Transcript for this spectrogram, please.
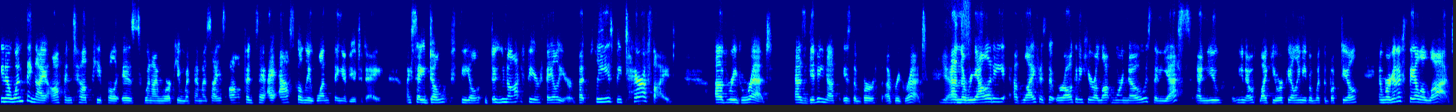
You know, one thing I often tell people is when I'm working with them, is I often say, I ask only one thing of you today. I say, don't feel, do not fear failure, but please be terrified of regret as giving up is the birth of regret. Yes. And the reality of life is that we're all going to hear a lot more no's than yes. And you, you know, like you were feeling even with the book deal, and we're going to fail a lot,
